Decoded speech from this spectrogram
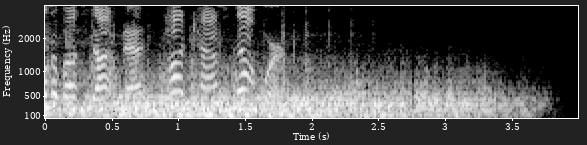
oneofus.net podcast network.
